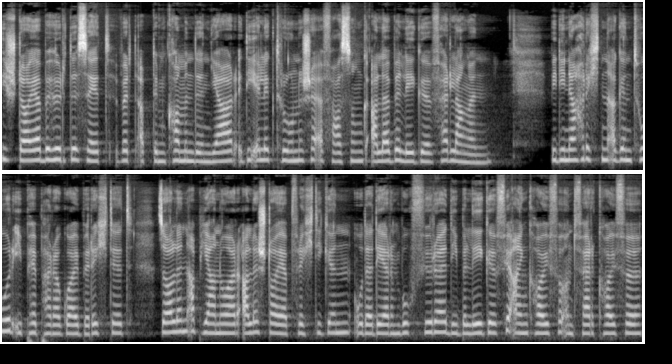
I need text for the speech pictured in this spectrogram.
Die Steuerbehörde SET wird ab dem kommenden Jahr die elektronische Erfassung aller Belege verlangen. Wie die Nachrichtenagentur IP Paraguay berichtet, sollen ab Januar alle Steuerpflichtigen oder deren Buchführer die Belege für Einkäufe und Verkäufe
